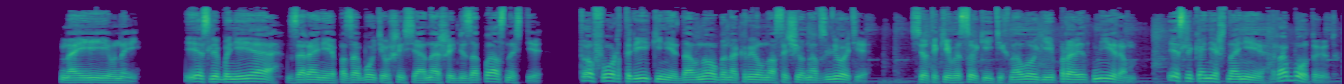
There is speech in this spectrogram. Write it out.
Наивный. Если бы не я, заранее позаботившийся о нашей безопасности, то форт Рикини давно бы накрыл нас еще на взлете. Все-таки высокие технологии правят миром, если, конечно, они работают.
